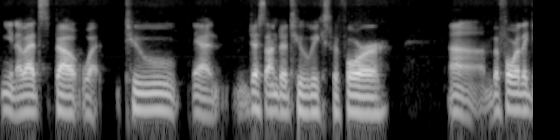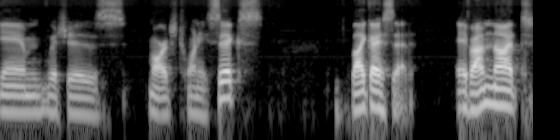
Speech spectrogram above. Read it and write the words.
you know, that's about what two yeah, just under 2 weeks before um before the game, which is March 26th. Like I said, if I'm not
